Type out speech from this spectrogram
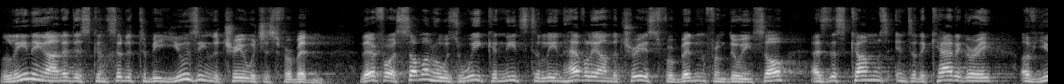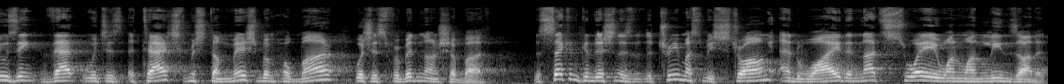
Leaning on it is considered to be using the tree, which is forbidden. Therefore, someone who is weak and needs to lean heavily on the tree is forbidden from doing so, as this comes into the category of using that which is attached, mishtamesh b'mechubar, which is forbidden on Shabbat. The second condition is that the tree must be strong and wide and not sway when one leans on it.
